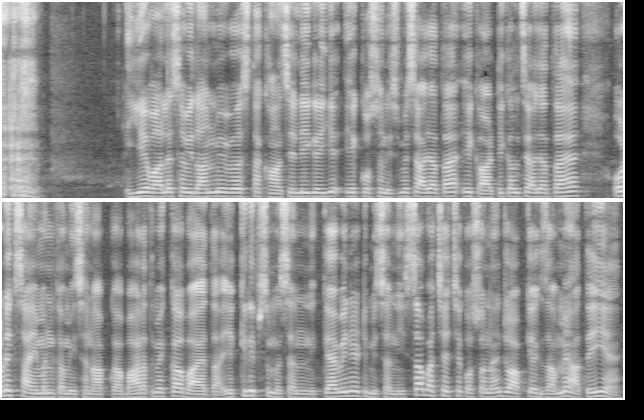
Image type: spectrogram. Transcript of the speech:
ये वाले संविधान में व्यवस्था कहाँ से ली गई है? एक क्वेश्चन इसमें से आ जाता है, एक आर्टिकल से आ जाता है, और एक साइमन कमीशन आपका। भारत में कब आया था? ये क्रिप्स मिशन कैबिनेट मिशन ये सब अच्छे अच्छे क्वेश्चन हैं जो आपके एग्ज़ाम में आते ही हैं।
